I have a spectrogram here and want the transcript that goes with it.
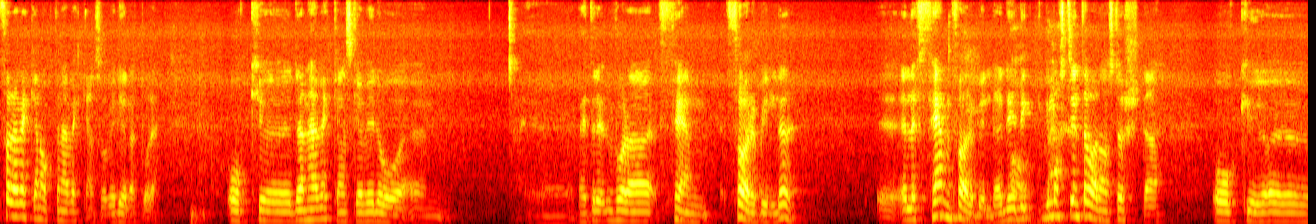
förra veckan och den här veckan så har vi delat på det. Och eh, den här veckan ska vi då... Eh, eh, vad heter det? Våra fem förebilder. Eh, eller fem förebilder. Det, det, det måste inte vara de största. Och eh,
